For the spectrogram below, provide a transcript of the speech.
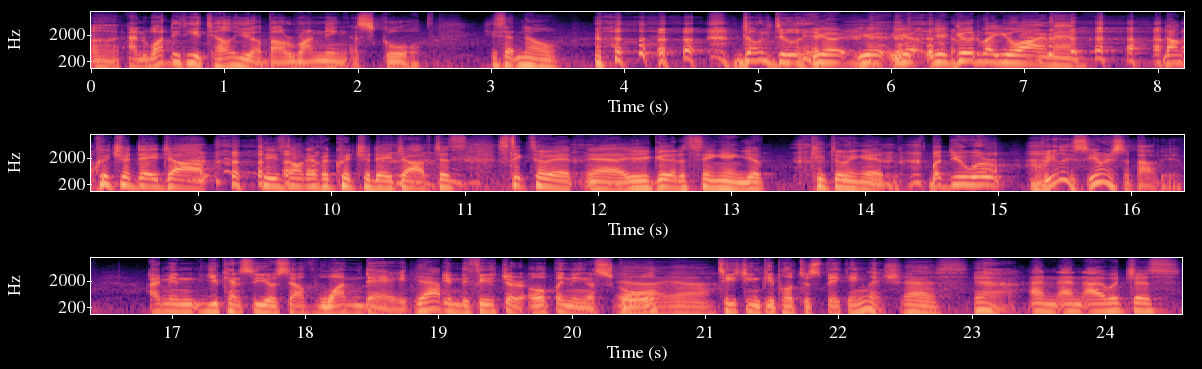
Uh, and what did he tell you about running a school? He said, no, Don't do it. you're, you're, you're, you're good where you are, man. Don't quit your day job. Please don't ever quit your day job. Just stick to it. Yeah, you're good at singing. You keep doing it. But you were really serious about it. I mean, you can see yourself one day Yep. in the future opening a school, Yeah, yeah. teaching people to speak English. Yes. Yeah. And and I would just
